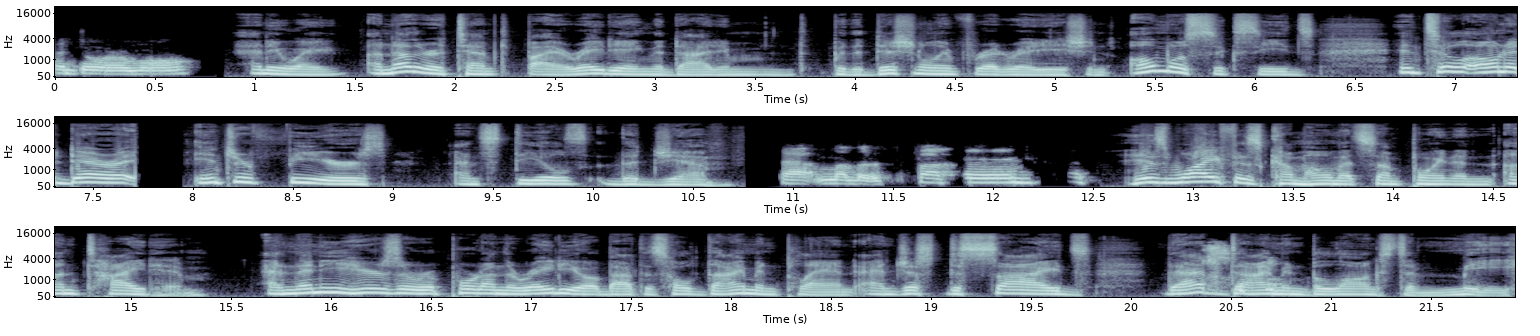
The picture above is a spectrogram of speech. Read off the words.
Adorable. Anyway, another attempt by irradiating the diamond with additional infrared radiation almost succeeds until Onodera interferes and steals the gem. That motherfucker. His wife has come home at some point and untied him. And then he hears a report on the radio about this whole diamond plan and just decides that diamond belongs to me.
